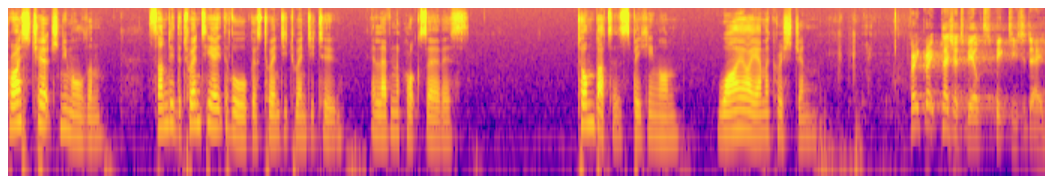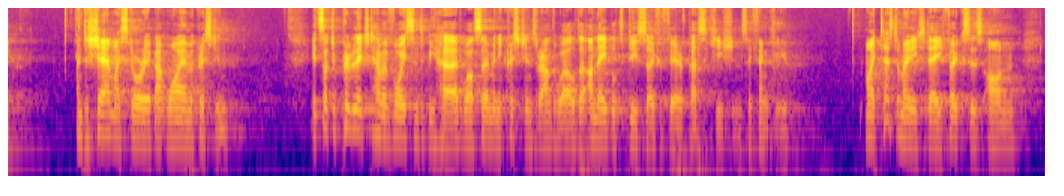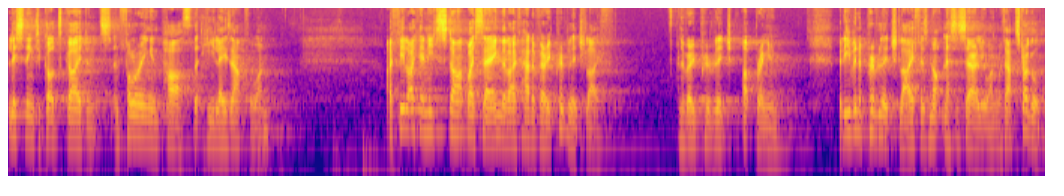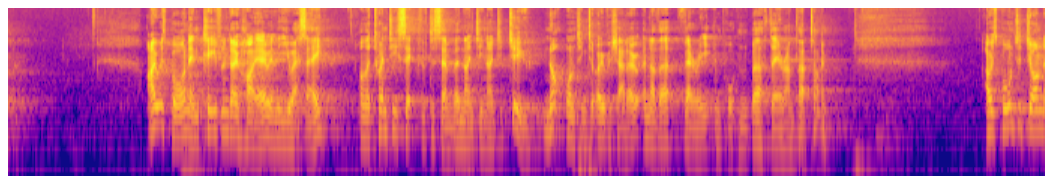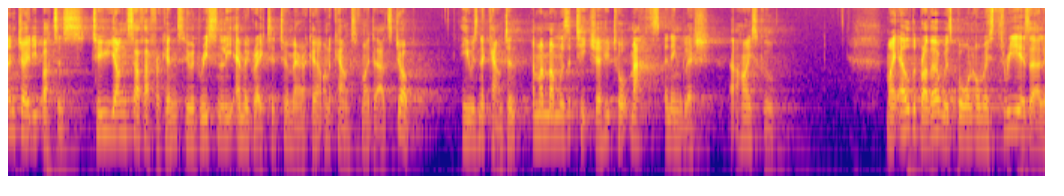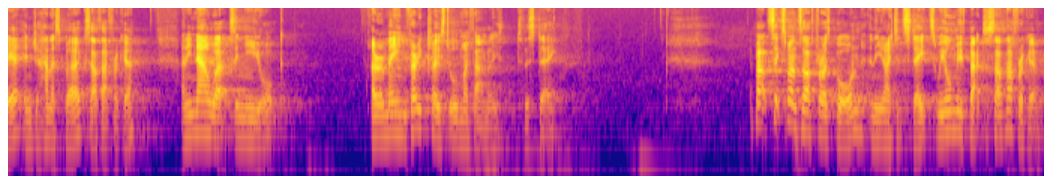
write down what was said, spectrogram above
Christ Church, New Malden, Sunday, the 28th of August 2022, 11 o'clock service. Tom Butters speaking on Why I Am a Christian. Very great pleasure to be able to speak to you today and to share my story about why I'm a Christian. It's such a privilege to have a voice and to be heard while so many Christians around the world are unable to do so for fear of persecution, so thank you. My testimony today focuses on listening to God's guidance and following in paths that He lays out for one. I feel like I need to start by saying that I've had a very privileged life and a very privileged upbringing. But even a privileged life is not necessarily one without struggle. I was born in Cleveland, Ohio, in the USA, on the 26th of December 1992, not wanting to overshadow another very important birthday around that time. I was born to John and Jodie Butters, two young South Africans who had recently emigrated to America on account of my dad's job. He was an accountant, and my mum was a teacher who taught maths and English at high school. My elder brother was born almost three years earlier in Johannesburg, South Africa, and he now works in New York. I remain very close to all my family to this day. About six months after I was born in the United States, we all moved back to South Africa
